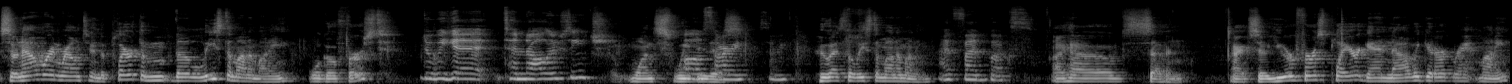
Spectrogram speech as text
So now we're in round two. And the player with the, the least amount of money will go first. Do we get ten dollars each? Once we oh, do this. sorry, sorry. Who has the least amount of money? I have five bucks. I have seven. All right, so you're first player again. Now we get our grant money.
